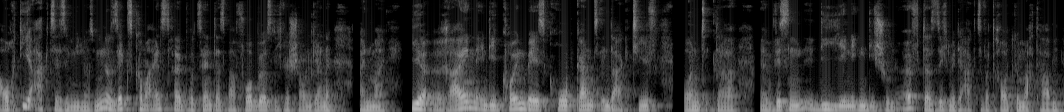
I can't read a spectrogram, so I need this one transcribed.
Auch die Aktie ist im Minus, minus 6,13 Prozent. Das war vorbörslich. Wir schauen gerne einmal hier rein in die Coinbase Group, ganz interaktiv. Und da äh, wissen diejenigen, die schon öfter sich mit der Aktie vertraut gemacht haben,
